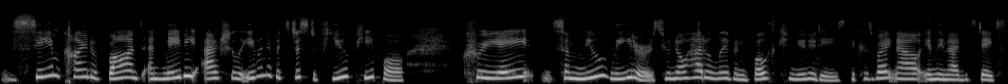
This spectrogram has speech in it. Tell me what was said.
the same kind of bonds and maybe actually, even if it's just a few people, create some new leaders who know how to live in both communities because right now in the United States,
